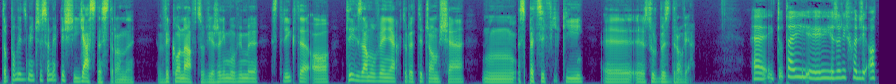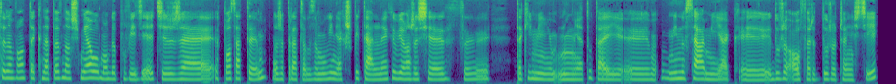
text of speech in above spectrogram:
to powiedz mi, czy są jakieś jasne strony wykonawców, jeżeli mówimy stricte o tych zamówieniach, które tyczą się mm, specyfiki y, y, służby zdrowia. E, I tutaj, jeżeli chodzi o ten wątek, na pewno śmiało mogę powiedzieć, że poza tym, że praca w zamówieniach szpitalnych wiąże się z takimi mm, tutaj y, minusami, jak dużo ofert, dużo części,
